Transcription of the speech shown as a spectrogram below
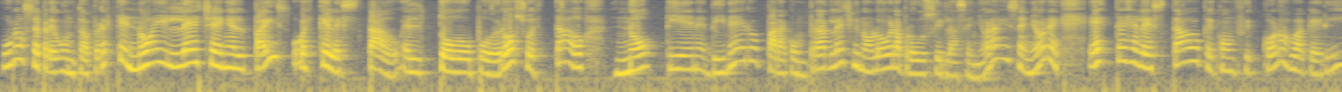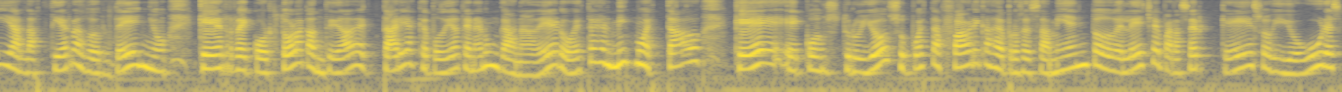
uno se pregunta, ¿pero es que no hay leche en el país o es que el Estado, el todopoderoso Estado, no tiene dinero para comprar leche y no logra producirla? Señoras y señores, este es el Estado que confiscó las vaquerías, las tierras de ordeño, que recortó la cantidad de hectáreas que podía tener un ganadero. Este es el mismo Estado que eh, construyó supuestas fábricas de procesamiento de leche para hacer quesos y yogures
